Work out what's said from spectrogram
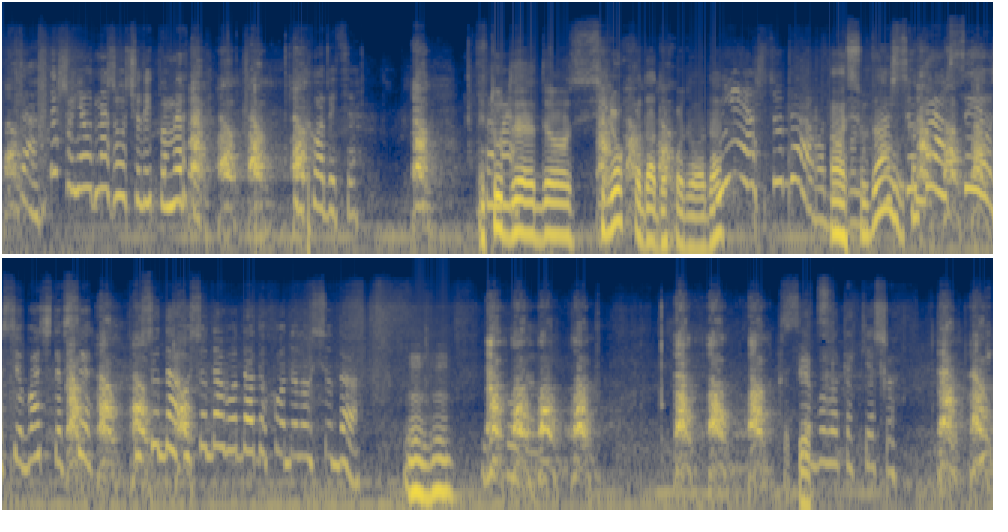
Так, те, що я одна живу, чоловік помер, так приходиться. І Сама- тут де, до сільох вода доходила, так? Да? Ні, аж сюди вода. А, була. сюди? Аж Отак? сюди, все, все, бачите, все. Ось сюди, ось сюди вода доходила, ось сюди. Угу. Доходила. Все Капець. було таке, що ні-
